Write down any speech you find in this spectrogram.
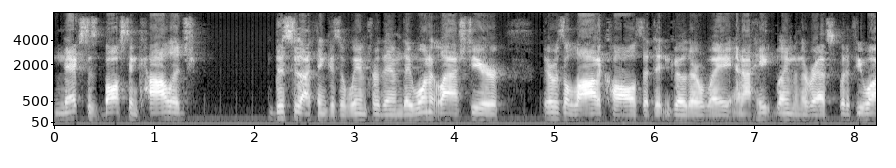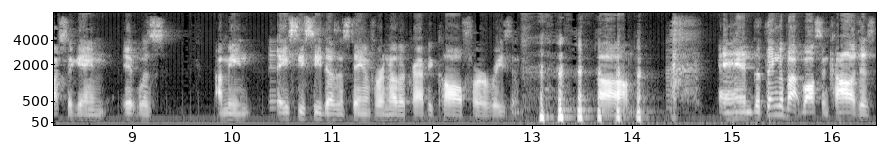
next is Boston College. This is, I think, is a win for them. They won it last year. There was a lot of calls that didn't go their way, and I hate blaming the refs, but if you watch the game, it was. I mean, ACC doesn't stand for another crappy call for a reason. um, and the thing about Boston College is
